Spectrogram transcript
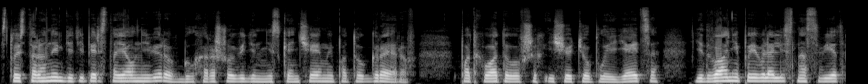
С той стороны, где теперь стоял Неверов, был хорошо виден нескончаемый поток грайеров, подхватывавших еще теплые яйца, едва они появлялись на свет,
